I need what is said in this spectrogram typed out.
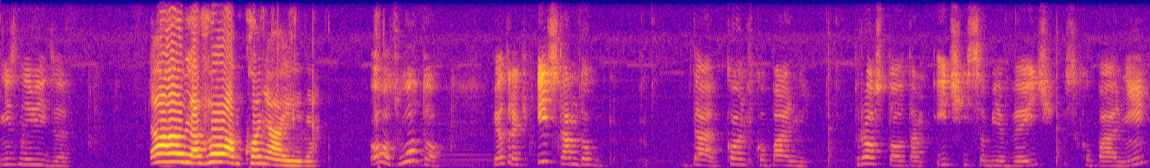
Nic nie widzę. Dobra, wołam konia i idę. O, złoto! Piotrek, idź tam do... Tak, koń w kopalni. Prosto tam idź i sobie wyjdź z kopalni.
